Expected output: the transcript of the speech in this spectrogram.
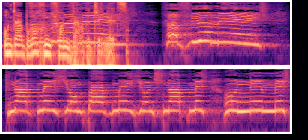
unterbrochen von Werbejingles. Verführ mich, knack mich und pack mich und schnapp mich und nimm mich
